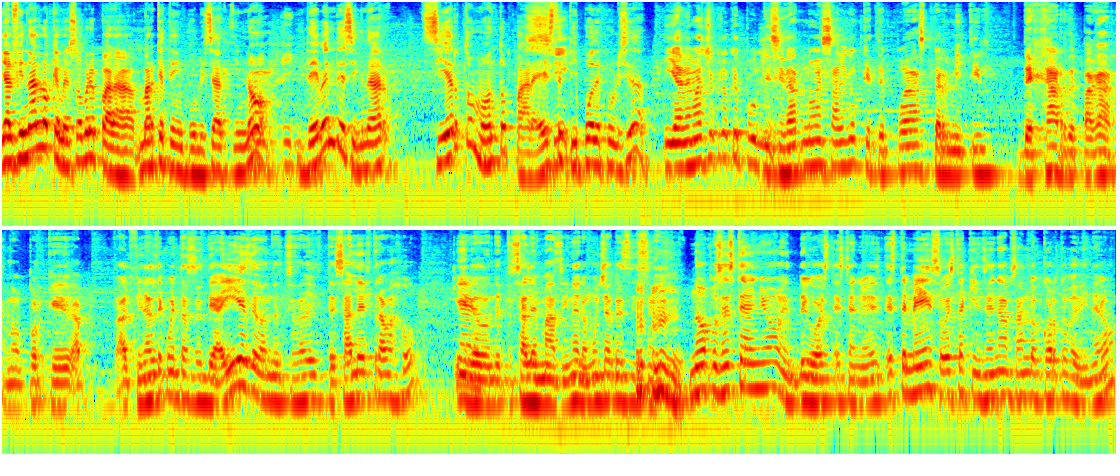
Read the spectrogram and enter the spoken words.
Y al final lo que me sobre para marketing y publicidad. Y no, Y- deben designar cierto monto para este tipo de publicidad. Y además yo creo que publicidad no es algo que te puedas permitir dejar de pagar, ¿no? Porque al final de cuentas desde ahí es de donde te sale, te sale el trabajo y de donde te sale más dinero. Muchas veces dicen, no, pues este año, eh, digo, este, este año, este mes o esta quincena pues, ando corto de dinero,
